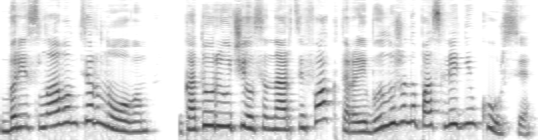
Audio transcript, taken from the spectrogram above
Бориславом Терновым, который учился на артефактора и был уже на последнем курсе.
